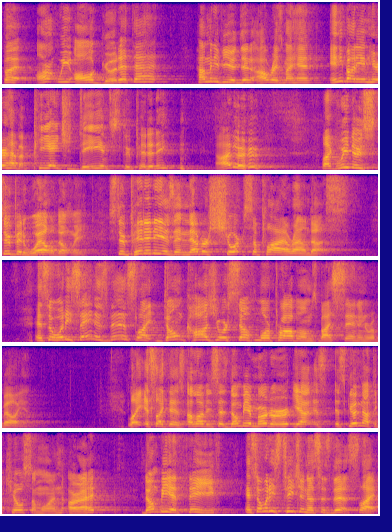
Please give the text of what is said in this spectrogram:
but aren't we all good at that? How many of you did? I'll raise my hand. Anybody in here have a PhD in stupidity? I do. Like we do stupid well, don't we? Stupidity is in never short supply around us. And so what he's saying is this, like don't cause yourself more problems by sin and rebellion. Like it's like this. I love it. He says, "Don't be a murderer." Yeah, it's, it's good not to kill someone, all right? Don't be a thief. And so what he's teaching us is this, like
